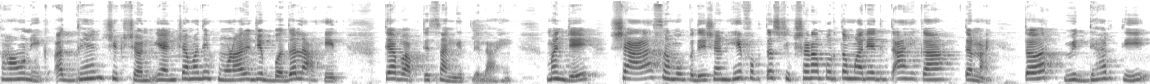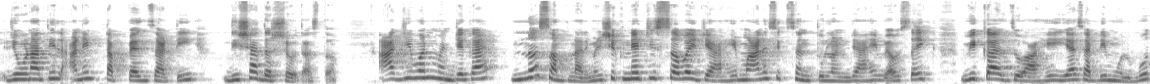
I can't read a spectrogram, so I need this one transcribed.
भावनिक अध्ययन शिक्षण यांच्यामध्ये होणारे जे बदल आहेत त्या बाबतीत सांगितलेलं आहे. म्हणजे शाळा समुपदेशन हे फक्त शिक्षणापुरतं मर्यादित आहे का? तर नाही. तर विद्यार्थी जीवनातील अनेक टप्प्यांसाठी दिशा दर्शवत असतं. आजीवन म्हणजे काय? न संपणारी. म्हणजे शिकण्याची सवय जी आहे मानसिक संतुलन जे आहे व्यावसायिक विकास जो आहे यासाठी मूलभूत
